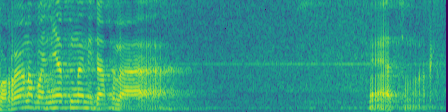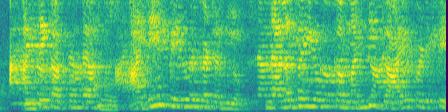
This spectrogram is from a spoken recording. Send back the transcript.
బుర్రాన పని చేస్తుందా నీకు అసలు? అంతేకాకుండా అదే పేలుడు ఘటనలో నలభై ఒక్క మంది గాయపడితే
